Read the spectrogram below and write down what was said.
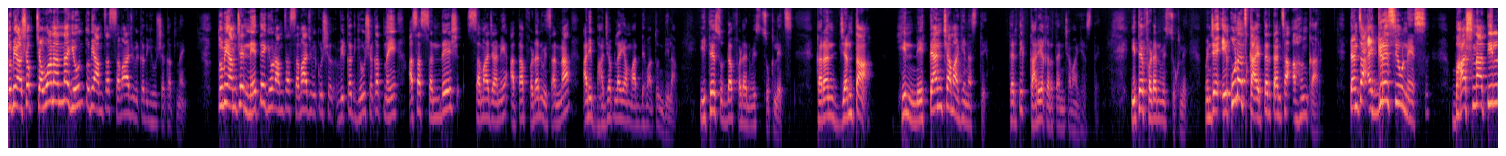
तुम्ही अशोक चव्हाणांना घेऊन तुम्ही आमचा समाज विकत घेऊ शकत नाही. तुम्ही आमचे नेते घेऊन आमचा समाज विकू श विकत घेऊ शकत नाही असा संदेश समाजाने आता फडणवीसांना आणि भाजपला या माध्यमातून दिला. इथे सुद्धा फडणवीस चुकलेच. कारण जनता ही नेत्यांच्या मागे नसते तर ती कार्यकर्त्यांच्या मागे असते. इथे फडणवीस चुकले. म्हणजे एकूणच काय? तर त्यांचा अहंकार त्यांचा ॲग्रेसिव्हनेस भाषणातील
